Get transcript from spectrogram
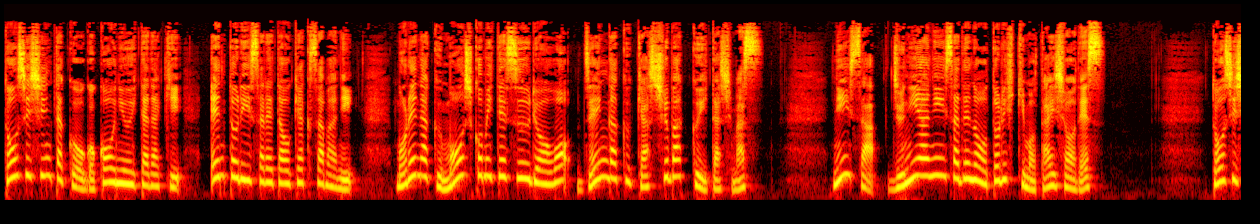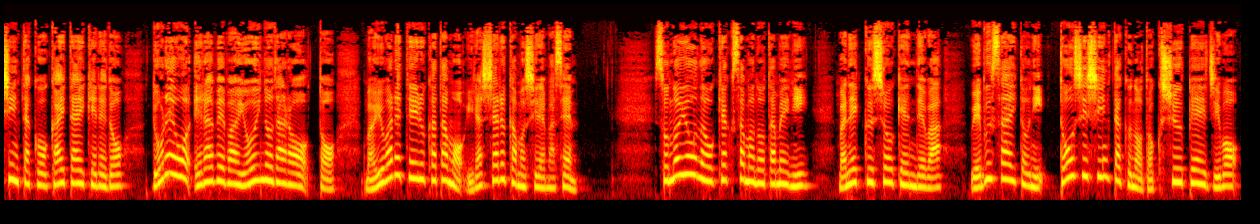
投資信託をご購入いただき、エントリーされたお客様に、漏れなく申し込み手数料を全額キャッシュバックいたします。NISA、ジュニア NISA でのお取引も対象です。投資信託を買いたいけれど、どれを選べばよいのだろうと迷われている方もいらっしゃるかもしれません。そのようなお客様のために、マネックス証券では、ウェブサイトに投資信託の特集ページを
